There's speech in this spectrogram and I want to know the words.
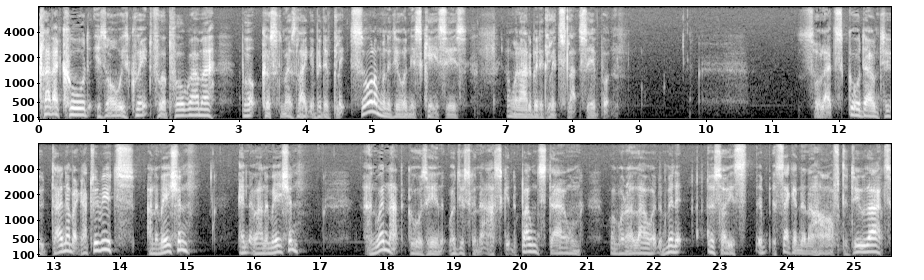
clever code is always great for a programmer but customers like a bit of glitz so all I'm going to do in this case is I'm going to add a bit of glitz to that save button. So let's go down to dynamic attributes, animation, enter animation. And when that goes in, we're just going to ask it to bounce down. We're going to allow it a minute, oh, sorry, a second and a half to do that.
